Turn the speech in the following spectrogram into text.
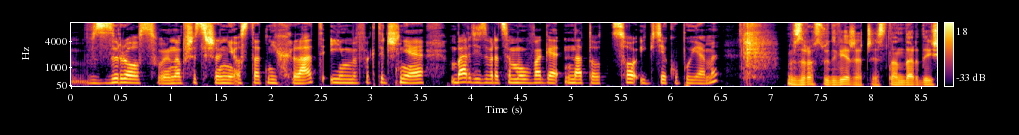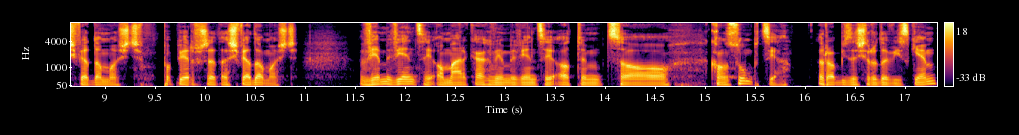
wzrosły na przestrzeni ostatnich lat i my faktycznie bardziej zwracamy uwagę na to, co i gdzie kupujemy? Wzrosły dwie rzeczy: standardy i świadomość. Po pierwsze, ta świadomość. Wiemy więcej o markach, wiemy więcej o tym, co konsumpcja robi ze środowiskiem.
